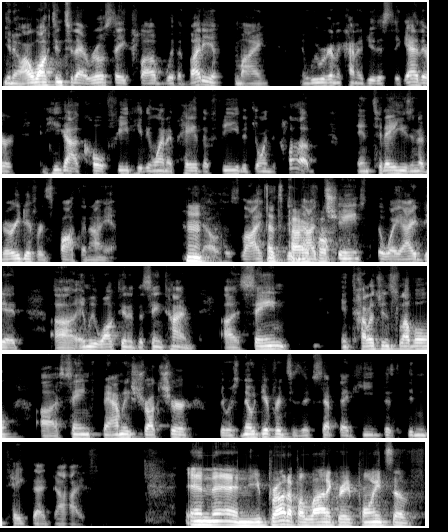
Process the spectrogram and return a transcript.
You know, I walked into that real estate club with a buddy of mine and we were going to kind of do this together. And he got cold feet. He didn't want to pay the fee to join the club. And today he's in a very different spot than I am. Hmm. You know, his life That's did powerful. not change the way I did. Uh, and we walked in at the same time. Uh, same intelligence level, uh, same family structure. there was no differences except that he just didn't take that dive. And and you brought up a lot of great points of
